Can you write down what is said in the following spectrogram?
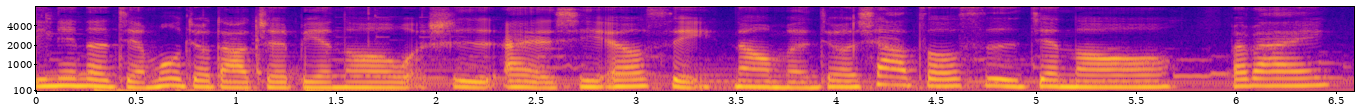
今天的节目就到这边哦。我是艾尔西 Elsie，那我们就下周四见喽，拜拜。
